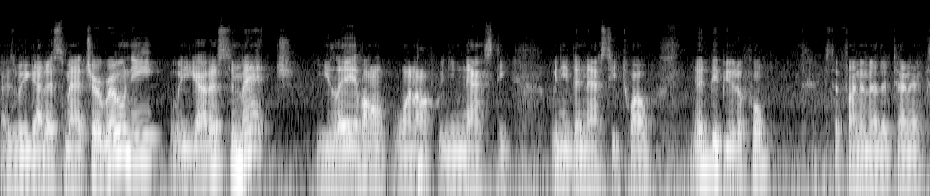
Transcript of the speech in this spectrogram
Guys, we got a smash a Rooney. We got a smash. 11. One off. We need nasty. We need the nasty 12. It'd be beautiful to find another 10x.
